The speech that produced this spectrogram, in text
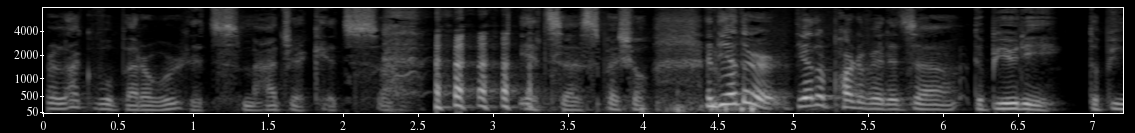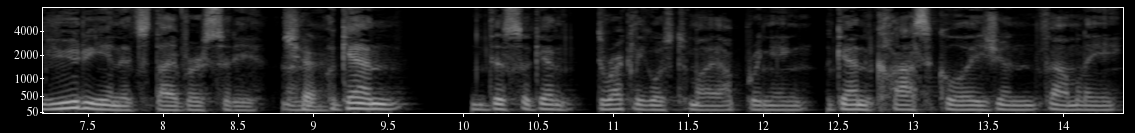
for lack of a better word, it's magic. It's uh, it's uh, special. And the other the other part of it is uh, the beauty, the beauty in its diversity. Uh, Sure. again, this again directly goes to my upbringing. Again, classical Asian family,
